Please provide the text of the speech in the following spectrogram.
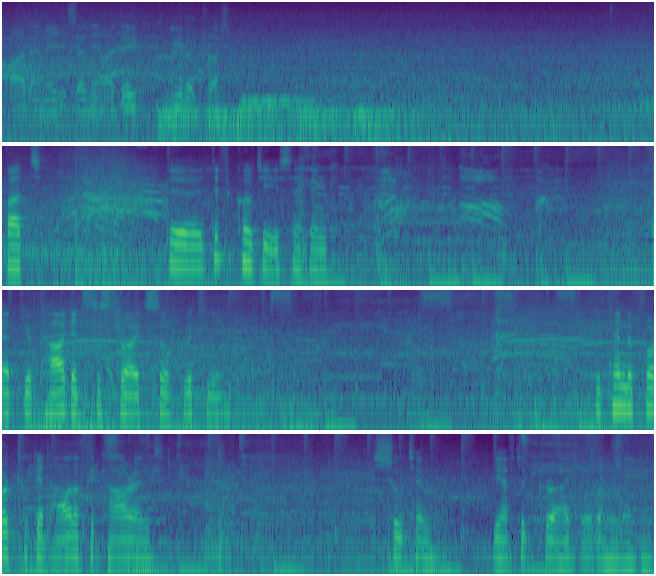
I don't need to send the ID. You look trust. But the difficulty is, I think, that your car gets destroyed so quickly. You can't afford to get out of the car and shoot him. You have to drive over him, I think.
